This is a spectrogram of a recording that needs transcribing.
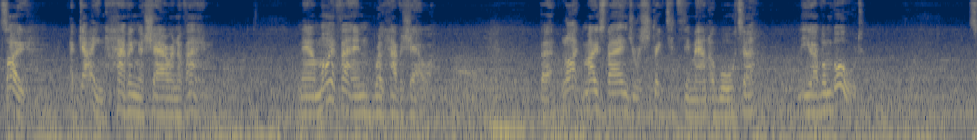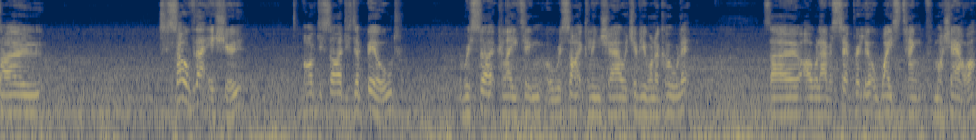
So, again, having a shower in a van. Now, my van will have a shower, but like most vans, you're restricted to the amount of water that you have on board. So to solve that issue, I've decided to build a recirculating or recycling shower, whichever you want to call it. So I will have a separate little waste tank for my shower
